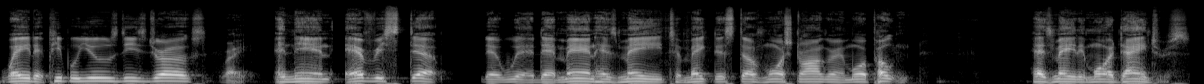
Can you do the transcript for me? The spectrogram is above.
way that people use these drugs, Right. and then every step that we, that man has made to make this stuff more stronger and more potent has made it more dangerous.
